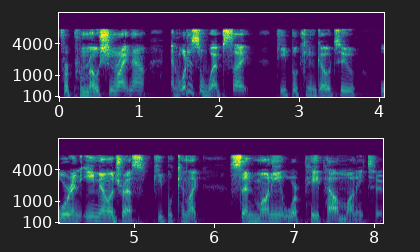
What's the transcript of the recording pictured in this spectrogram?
for promotion right now? And what is a website people can go to or an email address people can like send money or PayPal money to?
